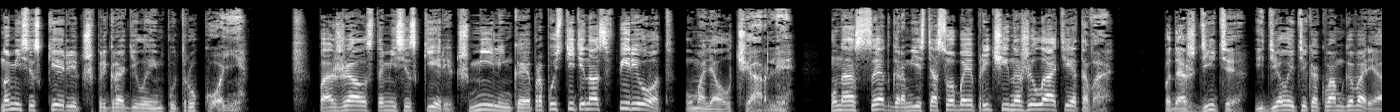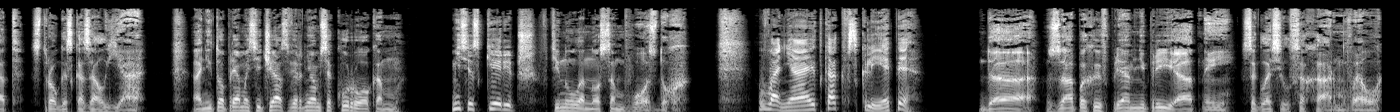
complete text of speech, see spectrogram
но миссис Керридж преградила им путь рукой. «Пожалуйста, миссис Керридж, миленькая, пропустите нас вперед!» — умолял Чарли. «У нас с Эдгаром есть особая причина желать этого». «Подождите и делайте, как вам говорят», — строго сказал я. А не то прямо сейчас вернемся к урокам». Миссис Керридж втянула носом в воздух. «Воняет, как в склепе». «Да, запах и впрямь неприятный», — согласился Хармвелл.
